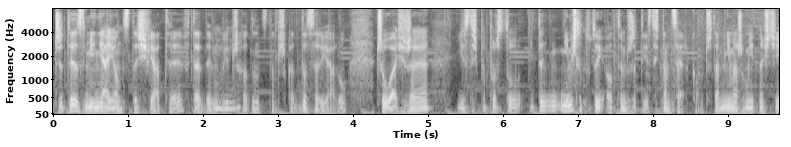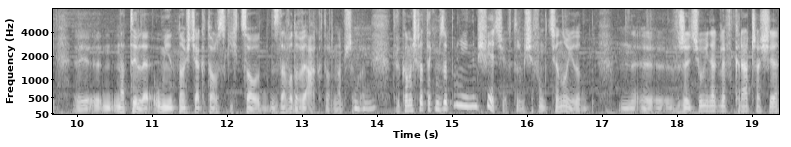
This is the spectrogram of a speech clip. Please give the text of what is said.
Czy ty zmieniając te światy wtedy, mówię mhm. przychodząc na przykład do serialu, czułaś, że jesteś po prostu, i to nie myślę tutaj o tym, że ty jesteś tancerką, czy tam nie masz umiejętności na na tyle umiejętności aktorskich, co zawodowy aktor na przykład. Mhm. Tylko myślę o takim zupełnie innym świecie, w którym się funkcjonuje do, w życiu i nagle wkracza się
